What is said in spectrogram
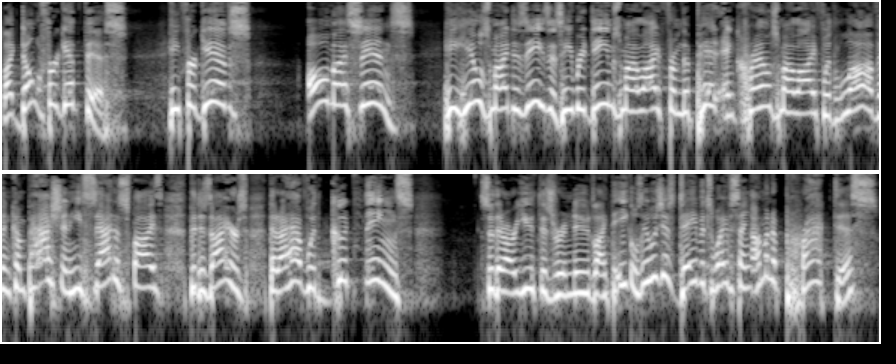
like, don't forget this. He forgives all my sins. He heals my diseases. He redeems my life from the pit and crowns my life with love and compassion. He satisfies the desires that I have with good things so that our youth is renewed like the eagles. It was just David's way of saying, I'm going to practice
